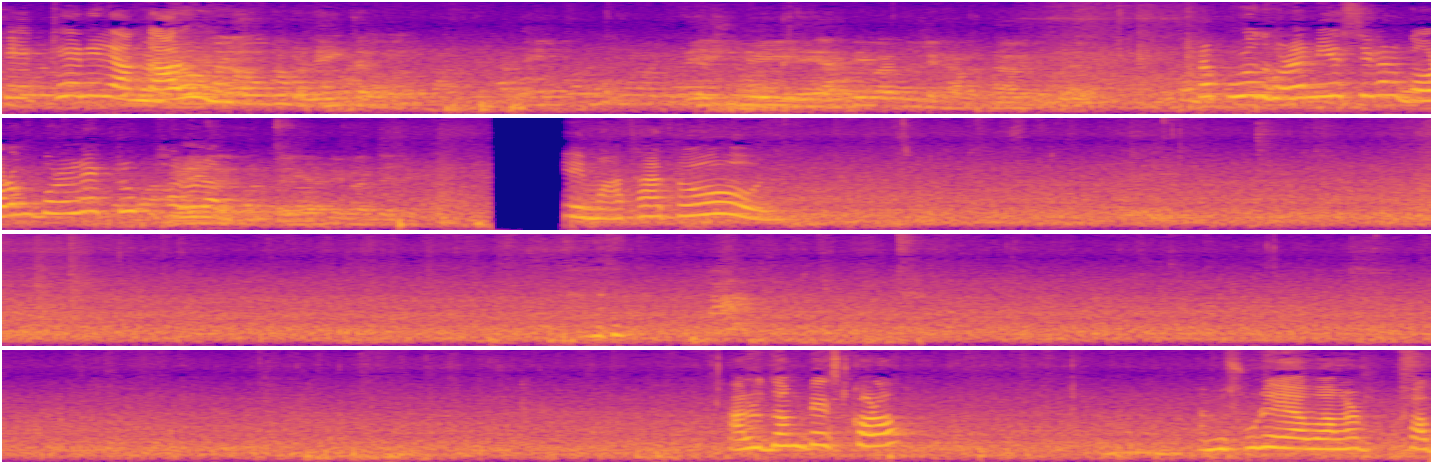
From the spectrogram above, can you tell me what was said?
কেক খেয়ে নিলাম দারুণ। ওটা পুরো ধরে নিয়ে এসছি কারণ গরম করলে একটু ভালো লাগবে। মাথা তোল। আলুর দম টেস্ট করো। আমি শুনে যাব আমার সব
